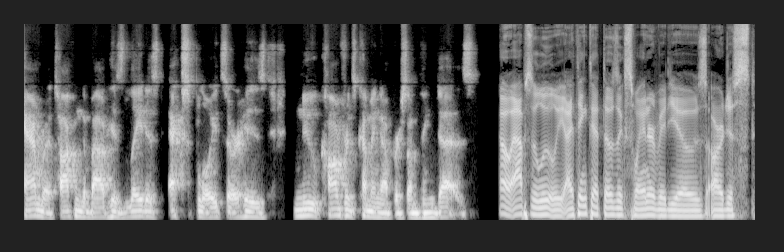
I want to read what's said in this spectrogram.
camera talking about his latest exploits or his new conference coming up or something does. Oh, absolutely. I think that those explainer videos are just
